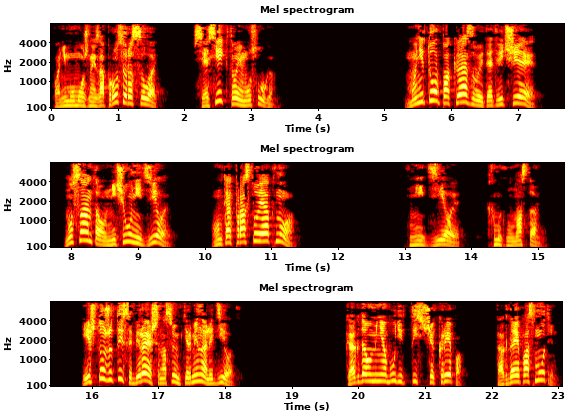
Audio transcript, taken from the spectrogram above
По нему можно и запросы рассылать. Вся сеть к твоим услугам. Монитор показывает и отвечает. Но сам-то он ничего не делает. Он как простое окно. Не делает, хмыкнул наставник. И что же ты собираешься на своем терминале делать? Когда у меня будет тысяча крепов, тогда и посмотрим,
